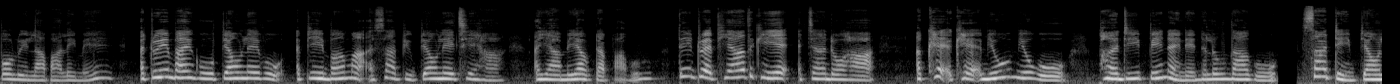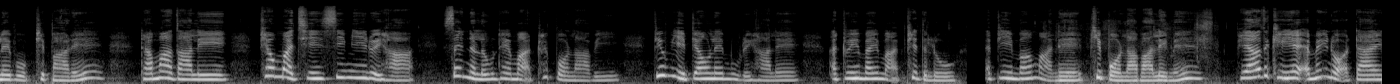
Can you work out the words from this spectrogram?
ပေါ်လွင်လာပါလိမ့်မယ်။အတွင်းပိုင်းကိုပြောင်းလဲဖို့အပြင်ပန်းမှာအစပြုပြောင်းလဲခြင်းဟာအရာမရောက်တတ်ပါဘူး။ တင့်အတွက်ဖျားသခင်ရဲ့အကြံတော်ဟာအခက်အခဲအမျိုးမျိုးကိုဖန်တီးပေးနိုင်တဲ့နှလုံးသားကိုစတင်ပြောင်းလဲဖို့ဖြစ်ပါတယ်။ဒါမှသာလေဖြောက်မှတ်ခြင်းစီးမြင်တွေဟာစိတ်နှလုံးထဲမှထွက်ပေါ်လာပြီးပြုပြင်ပြောင်းလဲမှုတွေဟာလည်းအတွင်းပိုင်းမှာဖြစ်တယ်လို့အပြင်ပန်းမှာလည်းဖြစ်ပေါ်လာပါလိမ့်မယ်။ဖျားသခင်ရဲ့အမိန့်တော်အတိုင်း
